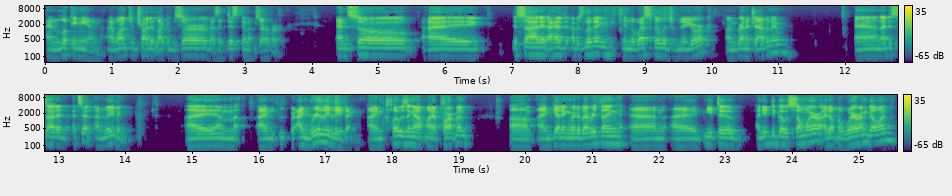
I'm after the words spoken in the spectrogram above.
and looking in. I wanted to try to like observe as a distant observer. And so I decided I had I was living in the West Village of New York on Greenwich Avenue. And I decided that's it, I'm leaving. I am I'm I'm really leaving. I'm closing out my apartment. Um, I'm getting rid of everything and I need to I need to go somewhere. I don't know where I'm going,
